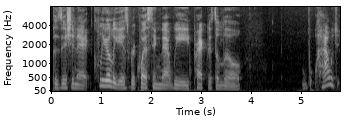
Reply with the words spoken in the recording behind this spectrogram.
position that clearly is requesting that we practice a little, how would you,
